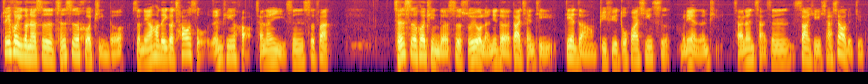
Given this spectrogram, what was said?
最后一个呢是诚实和品德，指良好的一个操守，人品好才能以身示范。诚实和品德是所有能力的大前提，店长必须多花心思磨练人品，才能产生上行下效的结果。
